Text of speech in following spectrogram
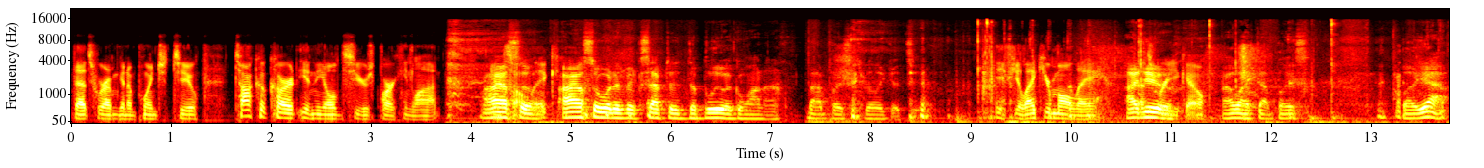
that's where I'm going to point you to. Taco cart in the old Sears parking lot. I also I also would have accepted the Blue Iguana. That place is really good too. If you like your mole, I that's do. where you go. I like that place. But yeah,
